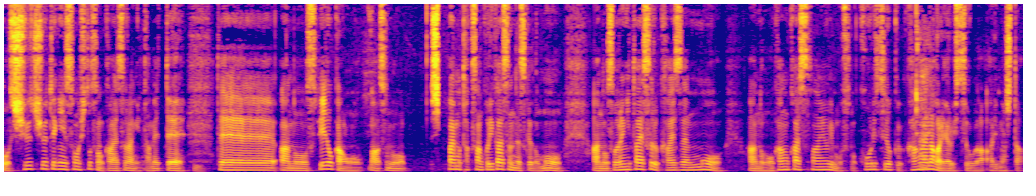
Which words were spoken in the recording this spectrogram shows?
を集中的にその一つの開発ラインに貯めて、であのスピード感を、まあ、その失敗もたくさん繰り返すんですけどもあのそれに対する改善もあの他の会社さんよりもその効率よく考えながらやる必要がありました、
